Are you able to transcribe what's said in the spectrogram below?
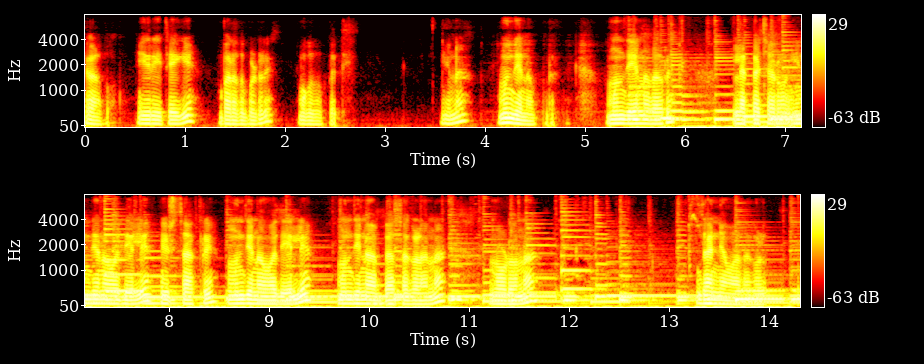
ಹೇಳ್ಬೋದು. ಈ ರೀತಿಯಾಗಿ ಬರೆದು ಬಿಡ್ರಿ ಮುಗಿದೋಗ್ತೈತಿ ಇನ್ನು ಮುಂದಿನ ಮುಂದೆ ಏನದಾವ್ರಿ ಲೆಕ್ಕಾಚಾರ ಹಿಂದಿನ ಅವಧಿಯಲ್ಲಿ ಇಷ್ಟು ಸಾಕ್ರಿ? ಮುಂದಿನ ಅವಧಿಯಲ್ಲಿ ಮುಂದಿನ ಅಭ್ಯಾಸಗಳನ್ನು ನೋಡೋಣ. ಧನ್ಯವಾದಗಳು.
